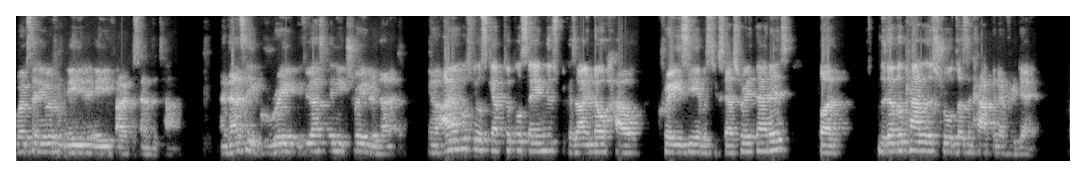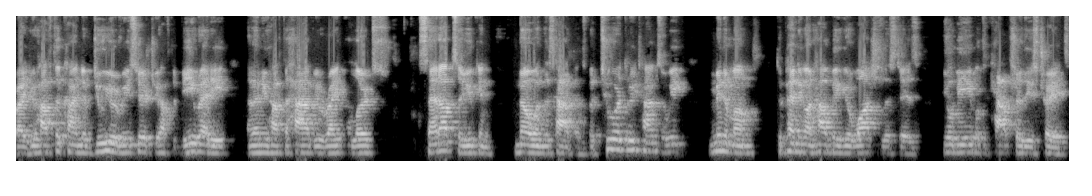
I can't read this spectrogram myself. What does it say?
works anywhere from 80 to 85% of the time. And that's a great, if you ask any trader that, you know, I almost feel skeptical saying this because I know how crazy of a success rate that is. But the double catalyst rule doesn't happen every day, right? You have to kind of do your research, you have to be ready, and then you have to have your right alerts set up so you can know when this happens. But two or three times a week minimum, depending on how big your watch list is, you'll be able to capture these trades.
